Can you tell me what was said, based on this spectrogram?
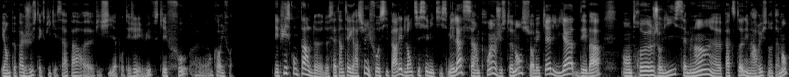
et on ne peut pas juste expliquer ça par euh, Vichy à protéger les juifs, ce qui est faux, euh, encore une fois. Mais puisqu'on parle de, cette intégration, il faut aussi parler de l'antisémitisme. Et là, c'est un point justement sur lequel il y a débat entre Joly, Semelin, euh, Paxton et Marus notamment,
